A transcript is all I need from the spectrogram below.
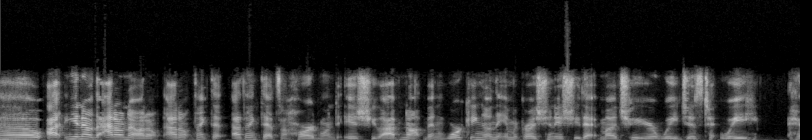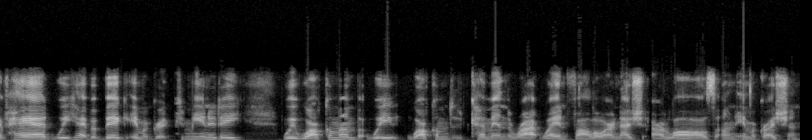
Oh, I, you know, I don't know. I don't. I don't think that. I think that's a hard one to issue. I've not been working on the immigration issue that much here. We just we have had. We have a big immigrant community we welcome them, but we welcome to come in the right way and follow our nation, our laws on immigration.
